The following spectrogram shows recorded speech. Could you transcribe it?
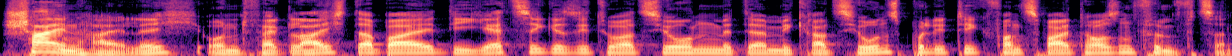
scheinheilig und vergleicht dabei die jetzige Situation mit der Migrationspolitik von 2015.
